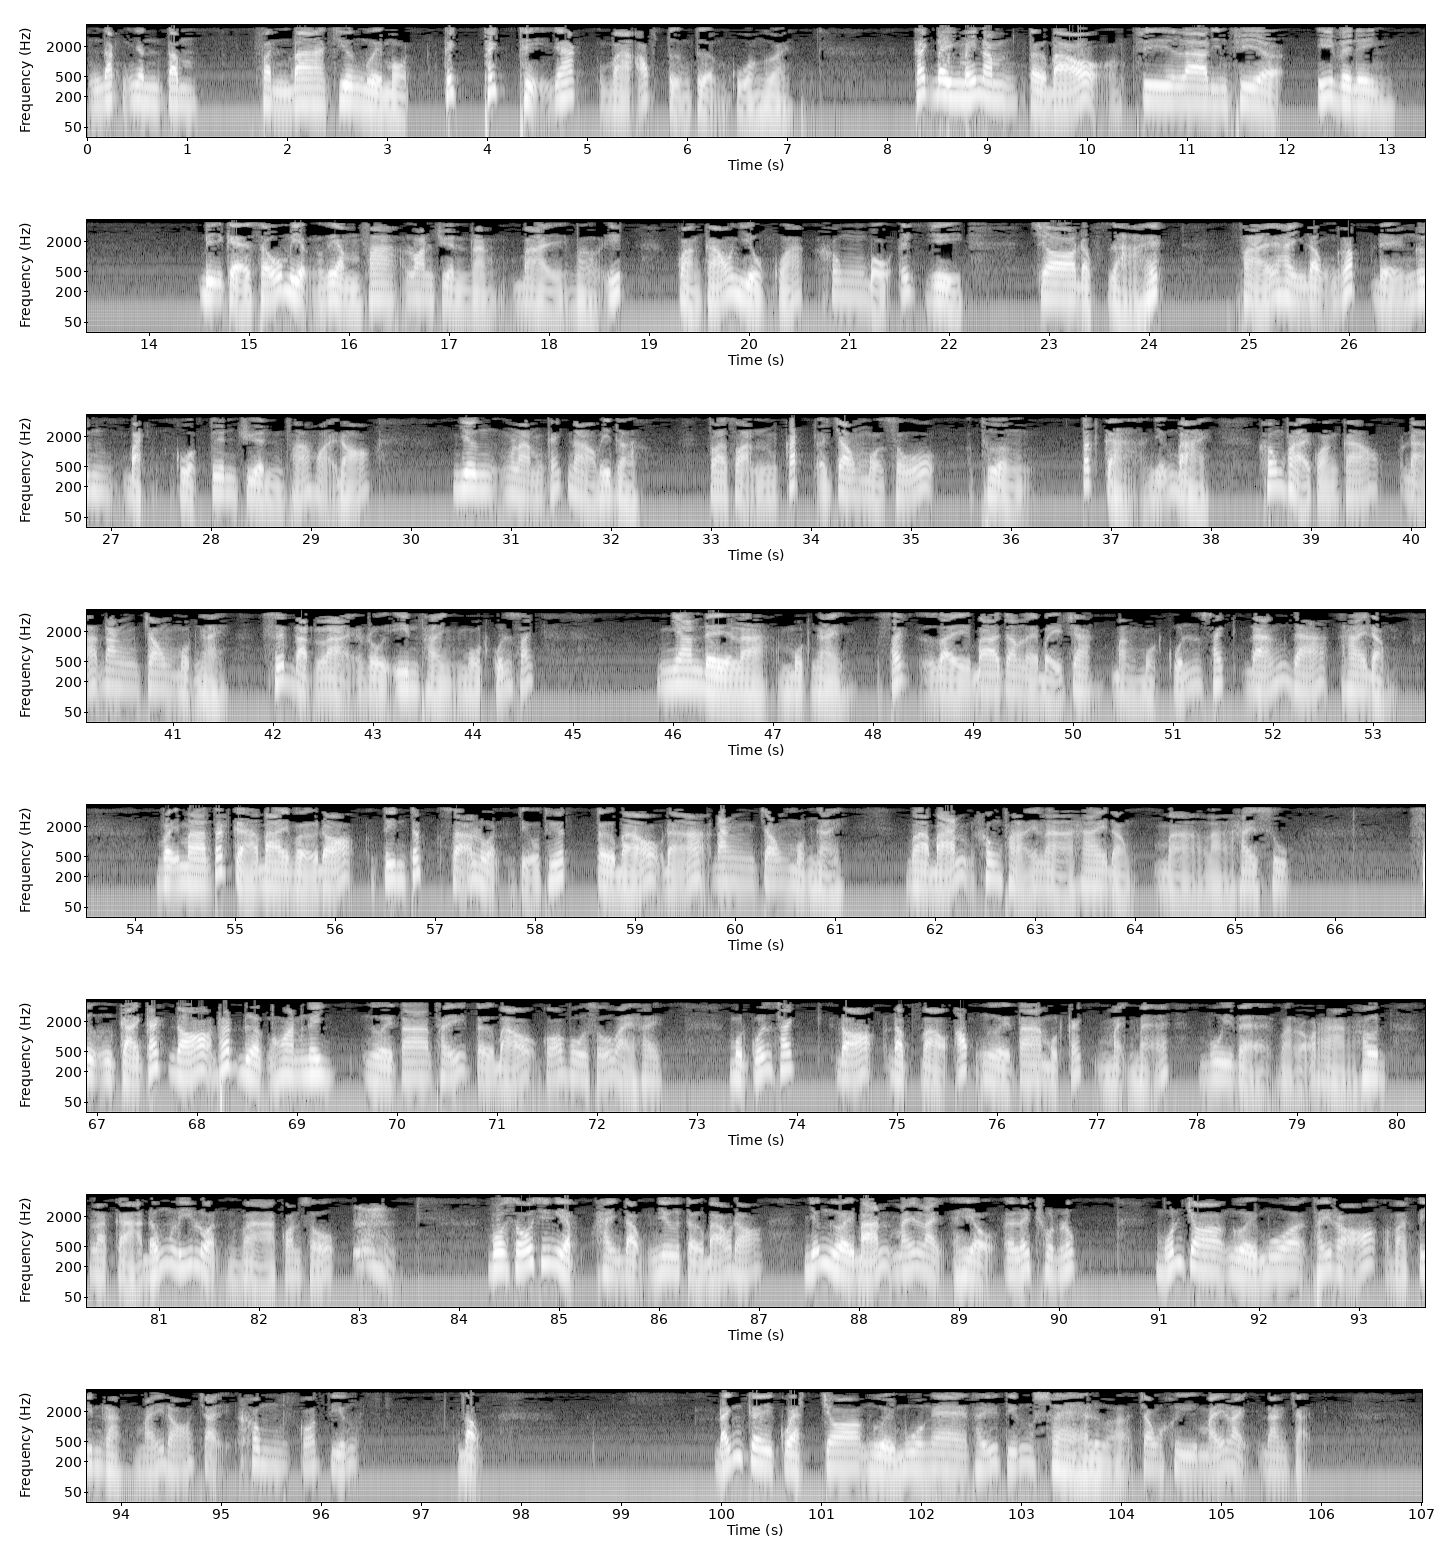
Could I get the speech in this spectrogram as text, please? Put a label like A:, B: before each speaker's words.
A: đắc nhân tâm Phần 3 chương 11 Kích thích thị giác và óc tưởng tượng của người Cách đây mấy năm, tờ báo Philadelphia Evening bị kẻ xấu miệng dèm pha loan truyền rằng bài vở ít, quảng cáo nhiều quá, không bổ ích gì cho độc giả hết. Phải hành động gấp để ngưng bặt cuộc tuyên truyền phá hoại đó. Nhưng làm cách nào bây giờ? Tòa soạn cắt ở trong một số thường tất cả những bài không phải quảng cáo đã đăng trong một ngày, xếp đặt lại rồi in thành một cuốn sách. Nhan đề là một ngày, sách dày 307 trang bằng một cuốn sách đáng giá 2 đồng. Vậy mà tất cả bài vở đó, tin tức, xã luận, tiểu thuyết, tờ báo đã đăng trong một ngày và bán không phải là hai đồng mà là hai xu. Sự cải cách đó rất được hoan nghênh, người ta thấy tờ báo có vô số bài hay. Một cuốn sách đó đập vào óc người ta một cách mạnh mẽ, vui vẻ và rõ ràng hơn là cả đống lý luận và con số. Vô số xí nghiệp hành động như tờ báo đó, những người bán máy lạnh hiệu Electrolux muốn cho người mua thấy rõ và tin rằng máy đó chạy không có tiếng động. Đánh cây quẹt cho người mua nghe thấy tiếng xòe lửa trong khi máy lạnh đang chạy.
